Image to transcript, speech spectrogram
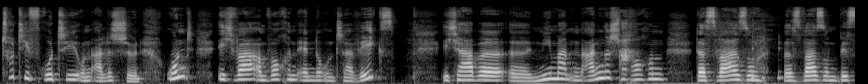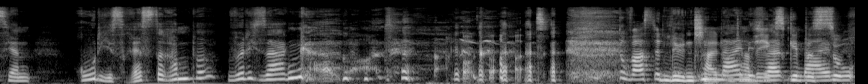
tutti frutti und alles schön. Und ich war am Wochenende unterwegs. Ich habe äh, niemanden angesprochen. Ach. Das war so, das war so ein bisschen Rudis Resterampe, würde ich sagen. Oh Gott. Oh Gott. Du warst in Lüdenscheid nein, unterwegs, war, gib nein, es zu.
